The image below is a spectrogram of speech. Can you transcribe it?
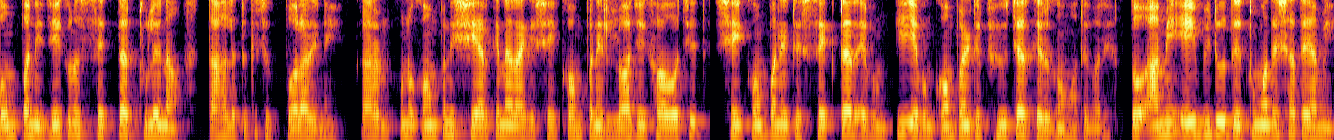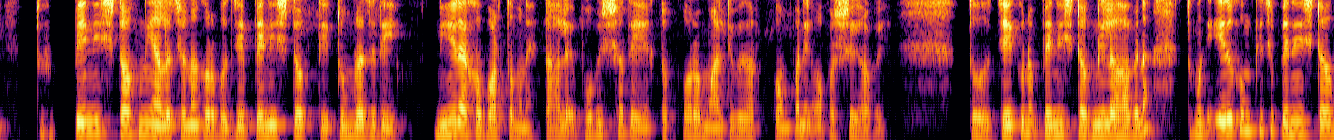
কোম্পানি যে কোনো সেক্টর তুলে নাও, তাহলে তো কিছু বলারই নেই। কারণ কোনো কোম্পানি শেয়ার কেনার আগে সেই কোম্পানির লজিক হওয়া উচিত, সেই কোম্পানিটির সেক্টর এবং কি এবং কোম্পানিটির ফিউচার কীরকম হতে পারে। তো আমি এই ভিডিওতে তোমাদের সাথে আমি পেনি স্টক নিয়ে আলোচনা করব। যে পেনি স্টকটি তোমরা যদি নিয়ে রাখো বর্তমানে, তাহলে ভবিষ্যতে একটা বড় মাল্টিপ্লেয়ার কোম্পানি অবশ্যই হবে। তো যে কোনো পেনি স্টক নিলে হবে না। তোমাকে এরকম কিছু পেনি স্টক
